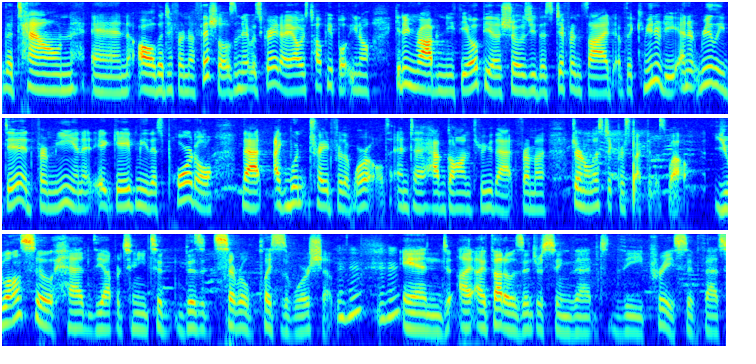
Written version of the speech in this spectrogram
the town and all the different officials and it was great i always tell people you know getting robbed in ethiopia shows you this different side of the community and it really did for me and it, it gave me this portal that i wouldn't trade for the world and to have gone through that from a journalistic perspective as well You also had the opportunity to visit several places of worship. Mm-hmm, And I, I thought it was interesting that the priests, if that's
